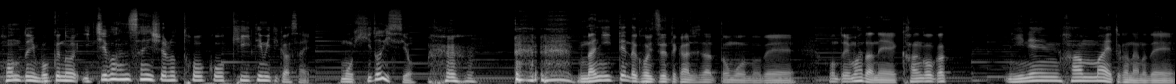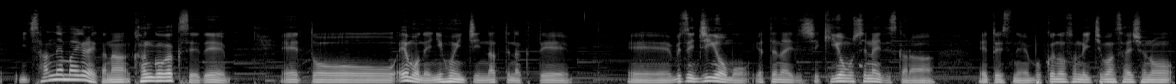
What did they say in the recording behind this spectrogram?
本当に僕の一番最初の投稿を聞いてみてください。もうひどいっすよ。何言ってんだこいつって感じだと思うので、本当にまだね、看護学2年半前とかなので、3年前ぐらいかな、看護学生で、えっ、と、絵もね、日本一になってなくて、えー別に事業もやってないですし、起業もしてないですから、えっ、とですね、僕のその一番最初の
